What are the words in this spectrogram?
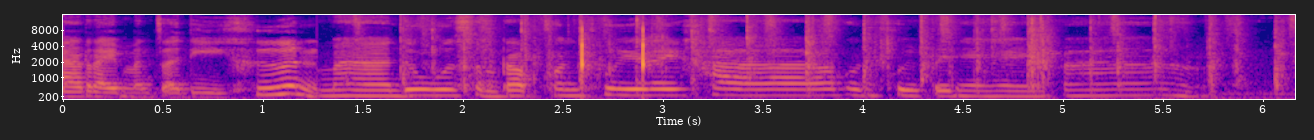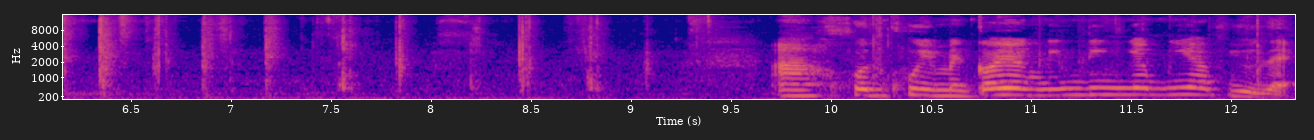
อะไรมันจะดีขึ้น มาดูสำหรับคนคุยเลยค่ะ คนคุยเป็นยังไงบ้างอะคนคุยมันก็ยังนิ่ง ๆ เงียบ ๆ อยู่แหละ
